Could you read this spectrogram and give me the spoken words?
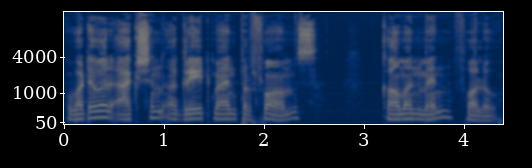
Whatever action a great man performs, common men follow.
